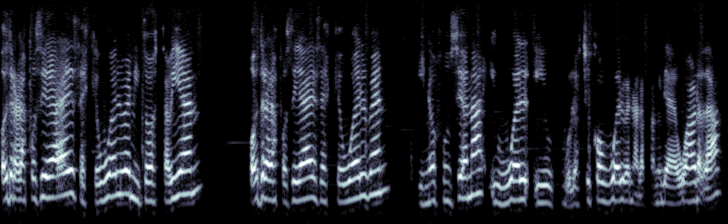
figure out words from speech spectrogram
Otra de las posibilidades es que vuelven y todo está bien, otra de las posibilidades es que vuelven y no funciona y, y los chicos vuelven a la familia de guarda.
